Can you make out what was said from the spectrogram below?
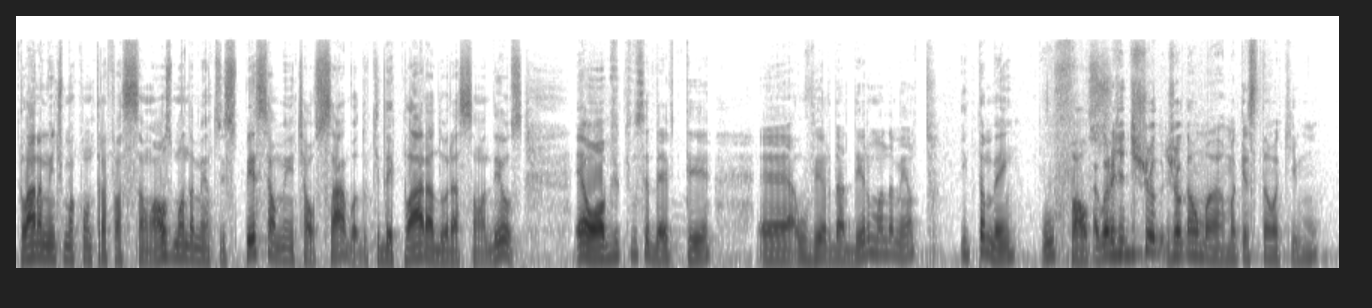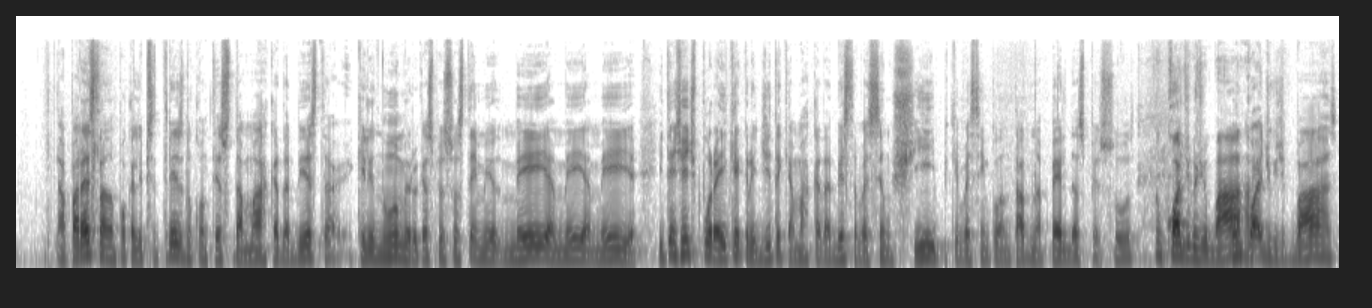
claramente uma contrafação aos mandamentos, especialmente ao sábado, que declara a adoração a Deus, é óbvio que você deve ter é, o verdadeiro mandamento e também o falso. Agora, a gente deixa eu jogar uma, uma questão aqui. Aparece lá no Apocalipse 13, no contexto da marca da besta, aquele número que as pessoas têm medo, 666. E tem gente por aí que acredita que a marca da besta vai ser um chip, que vai ser implantado na pele das pessoas. Um código de barra. Um código de barras.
